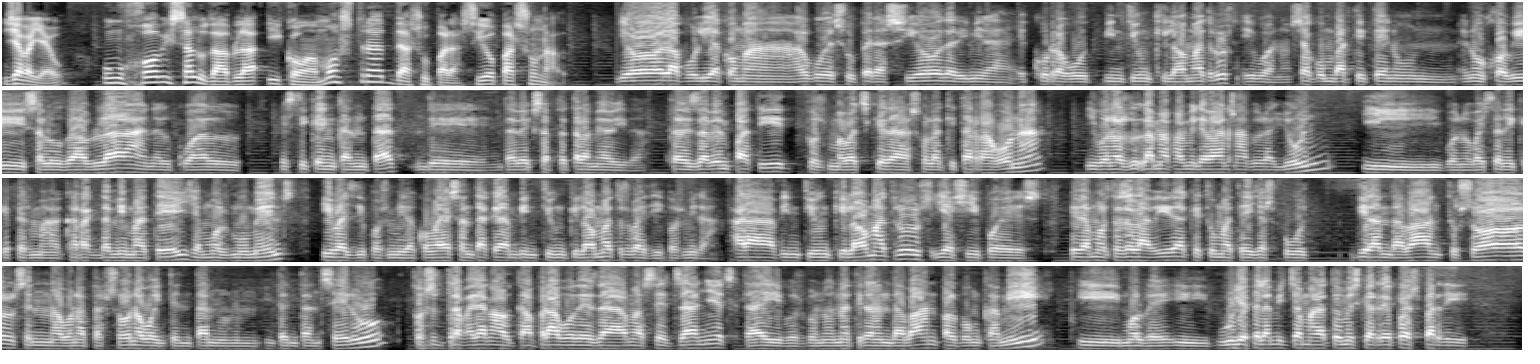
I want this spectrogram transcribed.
Ja veieu, un hobby saludable i com a mostra de superació personal. Jo la volia com a algo de superació, de dir, mira, he corregut 21 quilòmetres i bueno, s'ha convertit en un, en un hobby saludable en el qual estic encantat d'haver acceptat a la meva vida. Des de ben petit doncs, me vaig quedar sol aquí a Tarragona i bueno, la meva família va anar a viure lluny i bueno, vaig tenir que fer-me càrrec de mi mateix en molts moments i vaig dir, pues, mira, com vaig sentar quedant 21 quilòmetres, vaig dir, pues, mira, ara 21 quilòmetres i així pues, li demostres a la vida que tu mateix has pogut tirar endavant tu sol, sent una bona persona o intentant, intentant ser-ho, pues, treballant al Capravo des de els 16 anys i pues, bueno, anar tirant endavant pel bon camí i molt bé, i volia fer la mitja marató més que res pues, per dir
